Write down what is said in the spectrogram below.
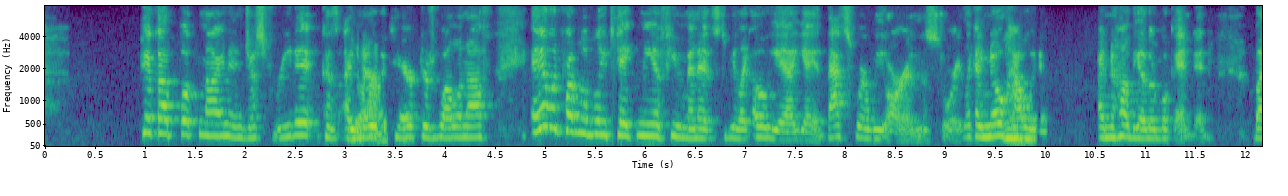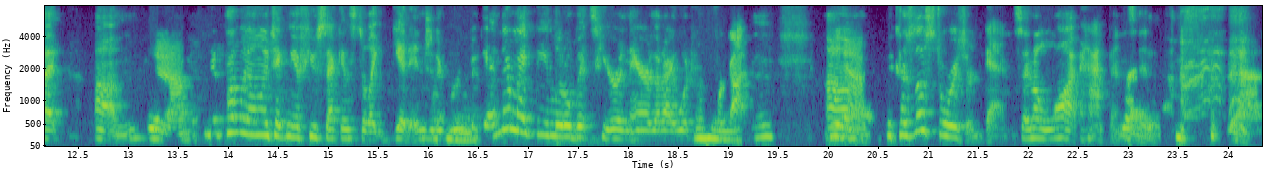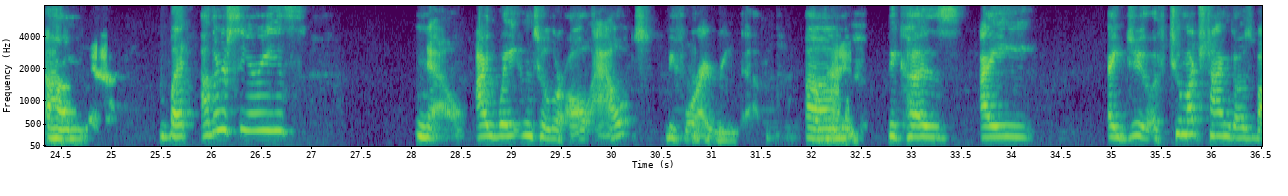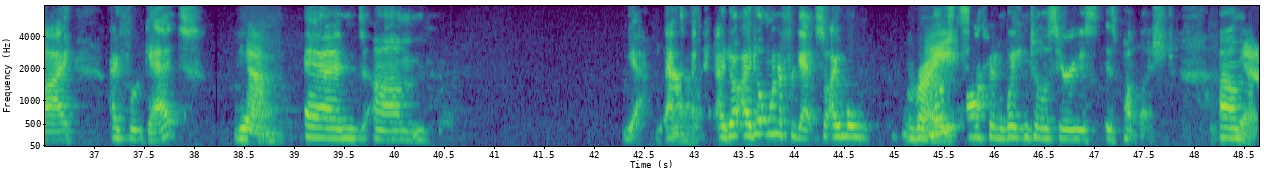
pick up book nine and just read it because I know the characters well enough. And it would probably take me a few minutes to be like, oh yeah, yeah, that's where we are in the story. Like I know how Mhm. it I know how the other book ended. But um Yeah. it'd probably only take me a few seconds to like get into the group Mhm. again. There might be little bits here and there that I would have Mhm. forgotten. Um, Yeah. because those stories are dense and a lot happens in them. Yeah. um, But other series, no, I wait until they're all out before I read them. Um, Okay. Because I, I do. If too much time goes by, I forget, Yeah. and um, yeah, that's bad. I don't. I don't want to forget, so I will Right. most often wait until a series is published. Um, Yeah.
